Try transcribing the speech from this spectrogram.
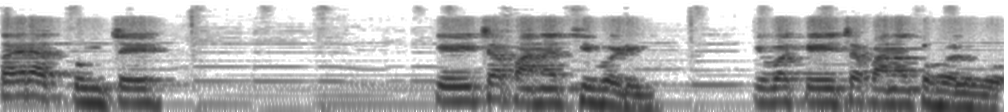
तयार राहत तुमचे? केळीच्या पानाची वडी किंवा केळीच्या पानाचं हलवो.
